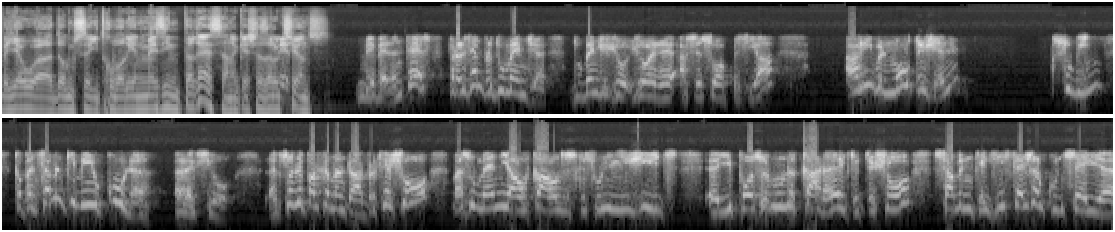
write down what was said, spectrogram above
veieu, uh, doncs hi trobarien més interès en aquestes eleccions. M'he ben entès. Per exemple, diumenge, diumenge jo, jo era assessor a PSIA, arriben molta gent, sovint, que pensaven que hi havia una elecció, l'acció departamental, perquè això, més o menys, hi ha alcaldes que són llegits eh, i posen una cara i tot això, saben que existeix el Consell eh,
